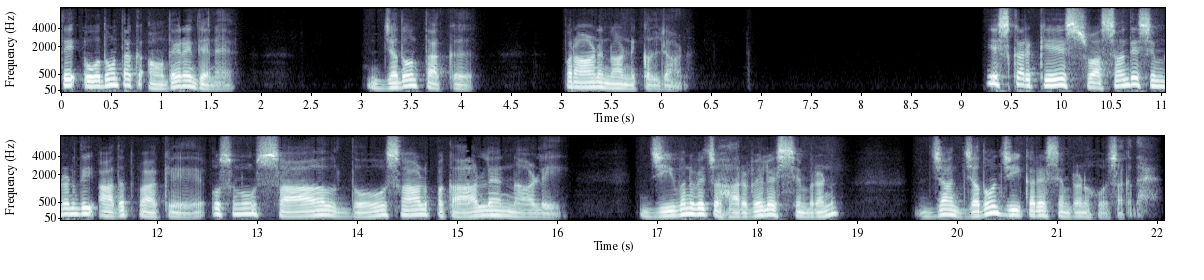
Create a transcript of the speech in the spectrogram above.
ਤੇ ਉਦੋਂ ਤੱਕ ਆਉਂਦੇ ਰਹਿੰਦੇ ਨੇ ਜਦੋਂ ਤੱਕ ਪ੍ਰਾਣ ਨਾ ਨਿਕਲ ਜਾਣ। ਇਸ ਕਰਕੇ ਸਵਾਸਾਂ ਦੇ ਸਿਮਰਨ ਦੀ ਆਦਤ ਪਾ ਕੇ ਉਸ ਨੂੰ ਸਾਲ 2 ਸਾਲ ਪਕਾ ਲੈਣ ਨਾਲ ਹੀ ਜੀਵਨ ਵਿੱਚ ਹਰ ਵੇਲੇ ਸਿਮਰਨ ਜਾਂ ਜਦੋਂ ਜੀ ਕਰੇ ਸਿਮਰਨ ਹੋ ਸਕਦਾ ਹੈ।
